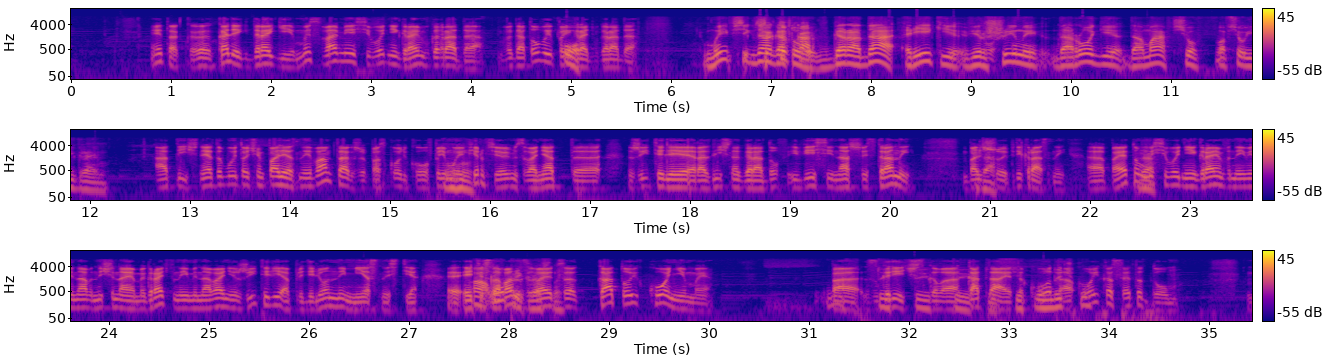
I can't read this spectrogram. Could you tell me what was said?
Итак, э, коллеги, дорогие, мы с вами сегодня играем в города. Вы готовы поиграть О. в города? Мы всегда готовы. В города, реки, вершины, дороги, дома, все, во все играем. Отлично. Это будет очень полезно и вам также, поскольку в прямой эфир все время звонят э, жители различных городов и весей нашей страны. Большой, да. прекрасный. Э, поэтому да. мы сегодня играем в наименов... начинаем играть в наименование жителей определенной местности. Э, эти а, слова о, называются катойконимы. По, с греческого ты, ты, кота ты, это кот, а ойкос это дом.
